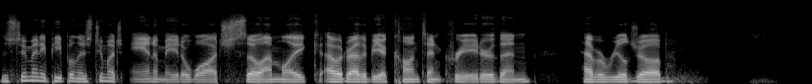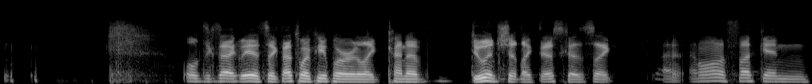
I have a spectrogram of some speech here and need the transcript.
There's too many people and there's too much anime to watch. So I'm like, I would rather be a content creator than have a real job. Well, it's exactly it. It's like that's why people are like kind of doing shit like this because like I, I don't want to fucking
